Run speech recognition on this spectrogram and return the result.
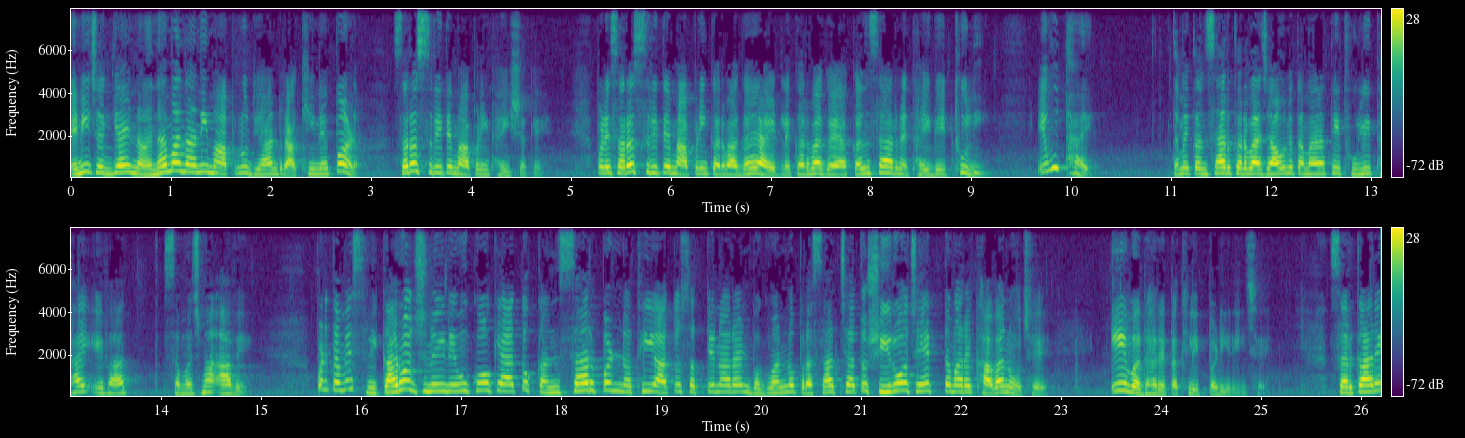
એની જગ્યાએ નાનામાં નાની માપનું ધ્યાન રાખીને પણ સરસ રીતે માપણી થઈ શકે. પણ એ સરસ રીતે માપણી કરવા ગયા એટલે કરવા ગયા કંસારને થઈ ગઈ થૂલી. એવું થાય. તમે કંસાર કરવા જાઓ ને તમારાથી થૂલી થાય એ વાત સમજમાં આવે. પણ તમે સ્વીકારો જ નહીં ને એવું કહો કે આ તો કંસાર પણ નથી, આ તો સત્યનારાયણ ભગવાનનો પ્રસાદ છે, આ તો શીરો છે જ તમારે ખાવાનો છે. એ વધારે તકલીફ પડી રહી છે. સરકારે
